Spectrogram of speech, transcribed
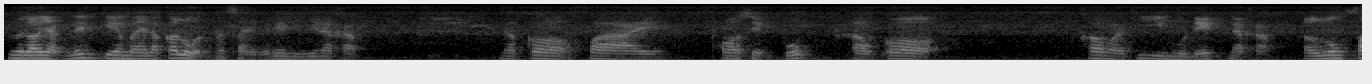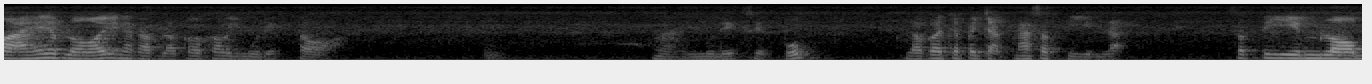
คือเราอยากเล่นเกมอะไรเราก็โหลดมาใส่ไว้ในนี้นะครับ แล้วก็ไฟล์พอเสร็จปุ๊บเราก็เข้ามาที่ Emudex นะครับ เราลงไฟล์ให้เรียบร้อยนะครับ แล้วก็เข้า Emudex ต่ออ่า Emudex เสร็จปุ๊บเราก็จะไปจัดหน้าสตรีมละสตรีมลอม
